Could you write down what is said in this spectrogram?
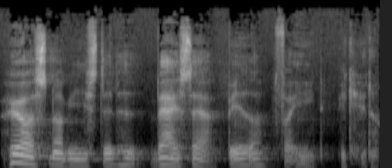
Hør os, når vi i stillhed hver især beder for en, vi kender.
